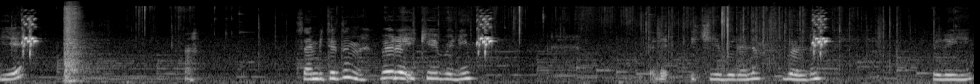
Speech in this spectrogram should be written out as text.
Ye. Heh. Sen bitirdin mi? Böyle ikiye böleyim. Böyle ikiye bölelim. Böldüm. Böyle yiyin.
